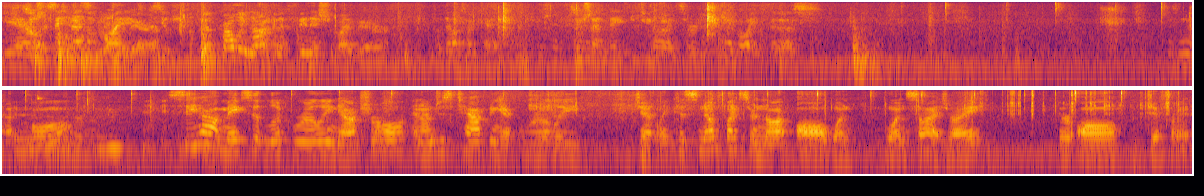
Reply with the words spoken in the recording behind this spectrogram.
Yeah, let's test my bear. I'm probably not gonna finish my bear, but that's okay. Alright, so we're just gonna go like this. That cool? See how it makes it look really natural? And I'm just tapping it really gently, because snowflakes are not all one, one size, right? They're all different.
